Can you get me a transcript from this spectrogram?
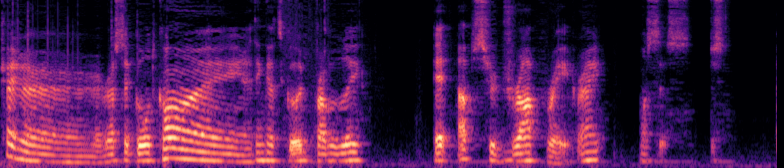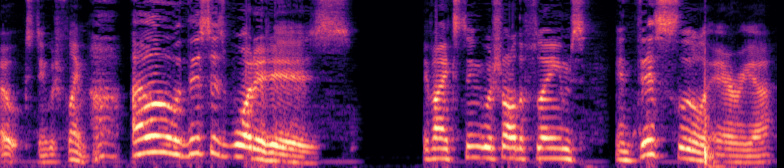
Treasure! Rusted gold coin! I think that's good, probably. It ups your drop rate, right? What's this? Oh, extinguish flame. Oh, this is what it is! If I extinguish all the flames in this little area,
